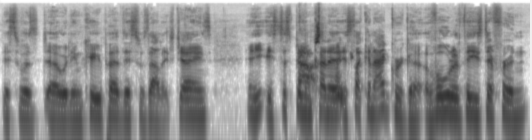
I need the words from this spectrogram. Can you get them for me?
this was uh, William Cooper, this was Alex Jones, and it's just been kind of it's like an aggregate of all of these different.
